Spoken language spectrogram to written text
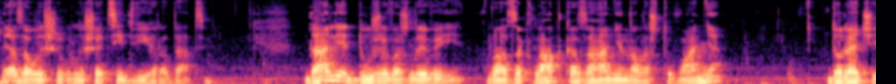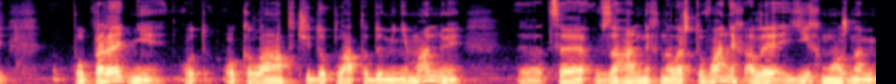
Я залишив лише ці дві градації. Далі дуже важливий закладка, загальні налаштування. До речі, попередні от оклад чи доплата до мінімальної е, це в загальних налаштуваннях, але їх можна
